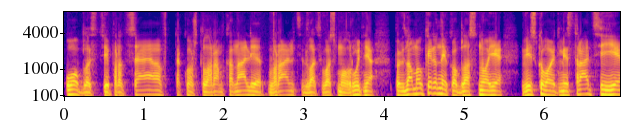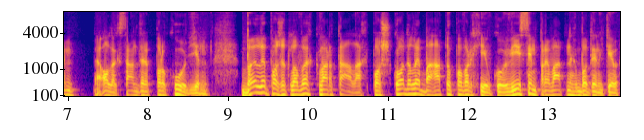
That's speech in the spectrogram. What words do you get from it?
області. Про це в також телеграм-каналі вранці, 28 грудня, повідомив керівник обласної військової адміністрації. Олександр Прокудін били по житлових кварталах, пошкодили багатоповерхівку, вісім приватних будинків,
